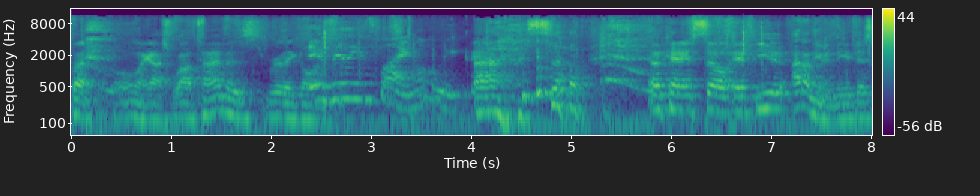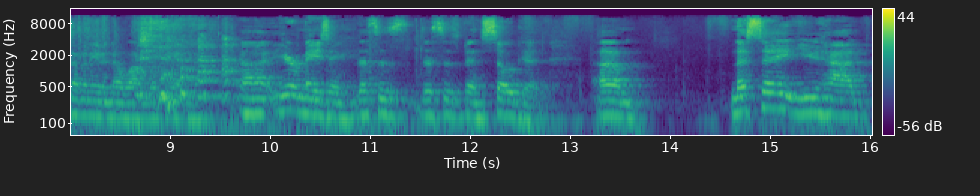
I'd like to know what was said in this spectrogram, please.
but oh my gosh, wow, time is really going. It really is flying. Holy crap. Uh, so, okay, so if you, I don't even need this. I don't even know why I'm looking at. Uh, you're amazing. This is this has been so good. Um, let's say you had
